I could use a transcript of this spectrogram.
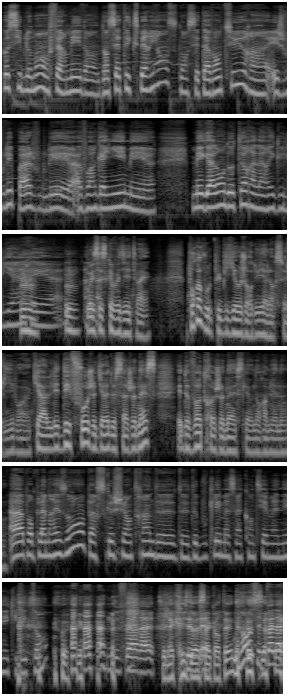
possiblement enfermé dans, dans cette expérience, dans cette aventure, hein, et je voulais pas, je voulais avoir gagné mes, euh, mes galons d'auteur à la régulière. Et, euh, Mhm. Oui, c'est ce que vous dites, ouais. Pourquoi vous le publiez aujourd'hui alors ce livre euh, qui a les défauts, je dirais, de sa jeunesse et de votre jeunesse, Léonora Miano? Ah, pour plein de raisons, parce que je suis en train de, de- de boucler ma cinquantième année, qu'il est temps de faire. euh, C'est la crise de la cinquantaine, Non, c'est pas la,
